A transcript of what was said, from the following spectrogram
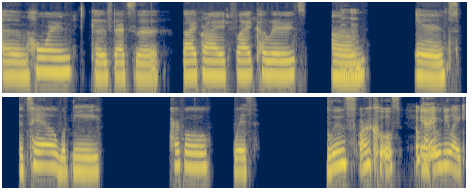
um horn, because that's the Bi Pride flag colors. Um, and the tail would be purple with blue sparkles. And it would be like,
